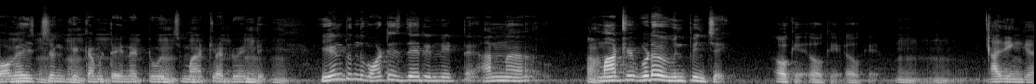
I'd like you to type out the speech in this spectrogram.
ఓగహిత్యంకి కమిట్ అయినట్టు వచ్చి మాట్లాడడం ఏంటి? ఏంటుంది? What is there in it అన్న మాటలు కూడా వినిపించాయి. Okay okay okay. అది ఇంకా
